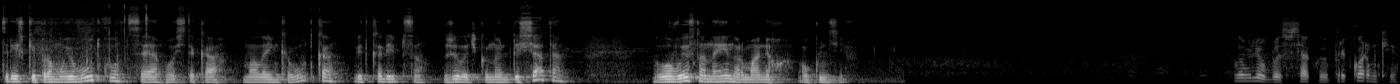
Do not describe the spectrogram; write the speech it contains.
Трішки про мою вудку. Це ось така маленька вудка від Каліпса, жилочка 0,10. Ловив на неї нормальних окунців. Ловлю без всякої прикормки,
